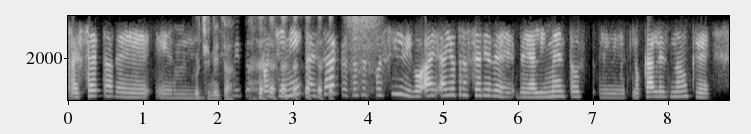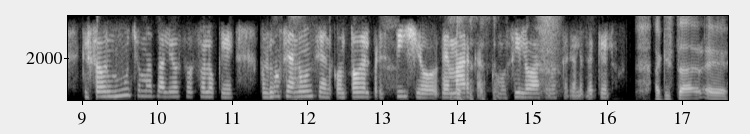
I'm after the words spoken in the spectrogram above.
receta de eh, cochinita. Cochinita, exacto. Entonces, pues sí, digo, hay, hay otra serie de, de alimentos eh, locales, ¿no? Que que son mucho más valiosos, solo que pues no se anuncian con todo el prestigio de marcas como sí lo hacen los cereales de Kellogg. Aquí está. Eh,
